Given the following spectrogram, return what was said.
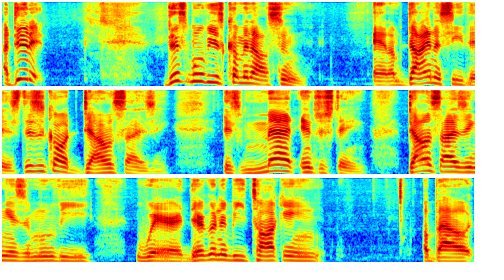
I did it. This movie is coming out soon, and I'm dying to see this. This is called Downsizing. It's mad interesting. Downsizing is a movie where they're going to be talking about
